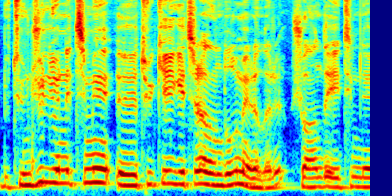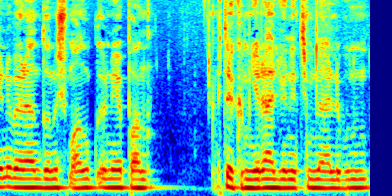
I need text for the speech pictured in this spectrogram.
Bütüncül yönetimi e, Türkiye'ye getiren Anadolu meraları şu anda eğitimlerini veren, danışmanlıklarını yapan bir takım yerel yönetimlerle bunun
